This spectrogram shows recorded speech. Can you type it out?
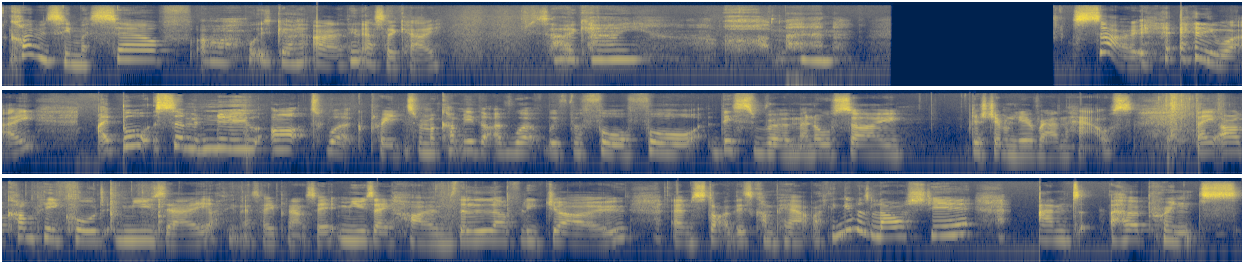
I can't even see myself. Oh, what is going on? I think that's okay. Is that okay? Man. So, anyway, I bought some new artwork prints from a company that I've worked with before for this room and also just generally around the house. They are a company called Musée, I think that's how you pronounce it, Musée Homes. The lovely Joe um, started this company up, I think it was last year, and her prints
